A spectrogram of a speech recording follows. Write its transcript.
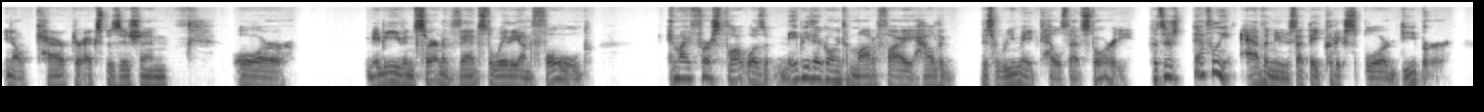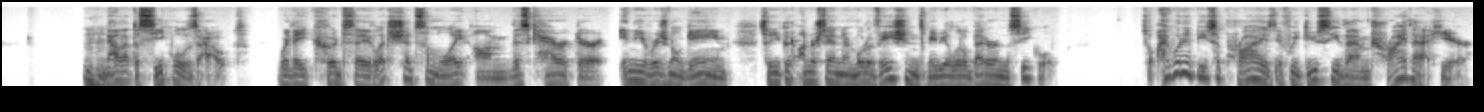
you know, character exposition or maybe even certain events, the way they unfold. And my first thought was maybe they're going to modify how the this remake tells that story because there's definitely avenues that they could explore deeper mm-hmm. now that the sequel is out where they could say let's shed some light on this character in the original game so you could understand their motivations maybe a little better in the sequel so i wouldn't be surprised if we do see them try that here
